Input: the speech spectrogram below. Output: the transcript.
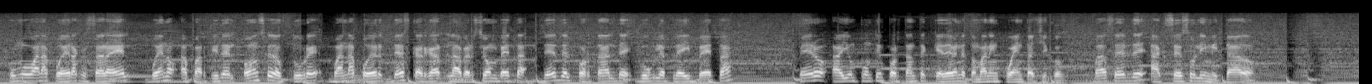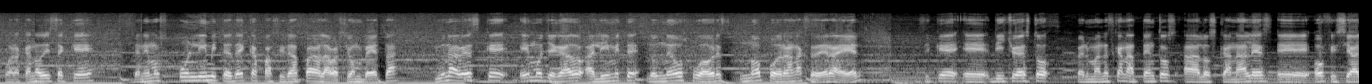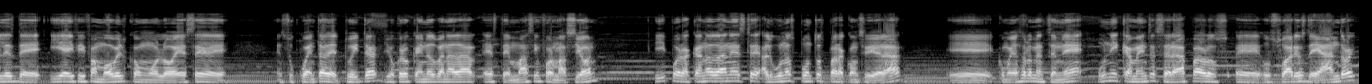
¿Cómo van a poder acceder a él? Bueno, a partir del 11 de octubre van a poder descargar la versión beta desde el portal de Google Play Beta. Pero hay un punto importante que deben de tomar en cuenta chicos. Va a ser de acceso limitado. Por acá nos dice que tenemos un límite de capacidad para la versión beta. Y una vez que hemos llegado al límite, los nuevos jugadores no podrán acceder a él. Así que eh, dicho esto, permanezcan atentos a los canales eh, oficiales de EA FIFA Móvil como lo es... Eh, en su cuenta de Twitter. Yo creo que ahí nos van a dar este, más información. Y por acá nos dan este, algunos puntos para considerar. Eh, como ya se lo mencioné, únicamente será para los usuarios de Android.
